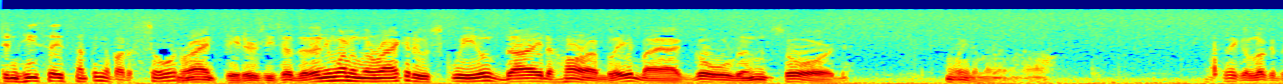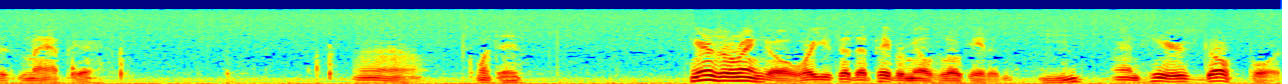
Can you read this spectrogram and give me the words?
Didn't he say something about a sword? Right, Peters. He said that anyone in the racket who squealed died horribly by a golden sword. Wait a minute now. Let's take a look at this map here. Oh. What, Dave? Here's Orengo, where you said that paper mill's located. Mm-hmm. And here's Gulfport.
